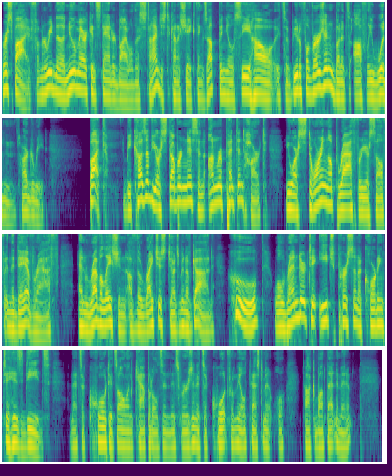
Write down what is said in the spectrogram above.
Verse 5. I'm going to read the New American Standard Bible this time just to kind of shake things up, and you'll see how it's a beautiful version, but it's awfully wooden. It's hard to read. But because of your stubbornness and unrepentant heart, you are storing up wrath for yourself in the day of wrath and revelation of the righteous judgment of God who will render to each person according to his deeds. And that's a quote. It's all in capitals in this version. It's a quote from the Old Testament. We'll talk about that in a minute.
